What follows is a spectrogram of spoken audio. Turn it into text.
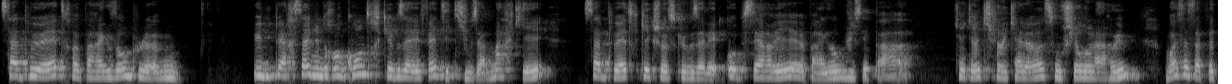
Ça peut être, par exemple, euh, une personne, une rencontre que vous avez faite et qui vous a marqué. Ça peut être quelque chose que vous avez observé, euh, par exemple, je sais pas, quelqu'un qui fait un câlin à son chien dans la rue. Moi, ça, ça peut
